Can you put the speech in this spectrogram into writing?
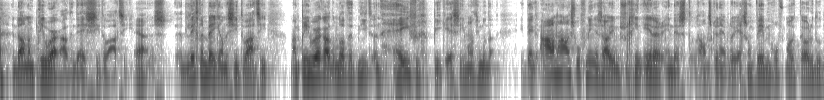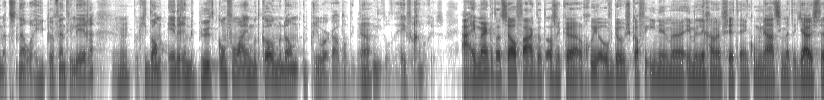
dan een pre-workout in deze situatie. Ja. Dus het ligt een beetje aan de situatie. Maar een pre-workout, omdat het niet een hevige piek is. Iemand die moet ik denk ademhalingsoefeningen zou je misschien eerder in de strand kunnen hebben. Dat je echt zo'n Wim Hof methode doet met snel hyperventileren. Mm -hmm. Dat je dan eerder in de buurt komt van waar je moet komen dan een pre-workout. Want ik denk Ja. niet dat het hevig genoeg is. Ja, ik merk het zelf vaak dat als ik eh, een goede overdosis cafeïne in mijn, in mijn lichaam heb zitten... in combinatie met het juiste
